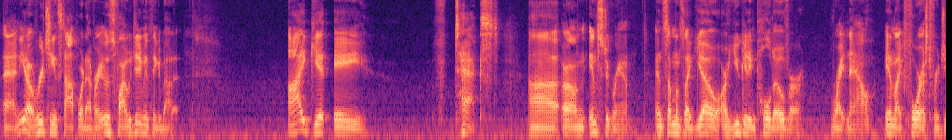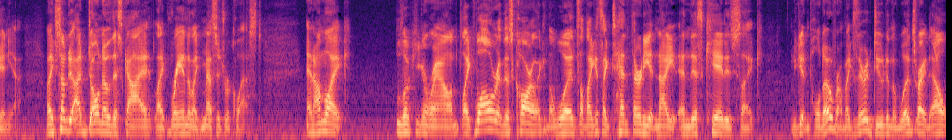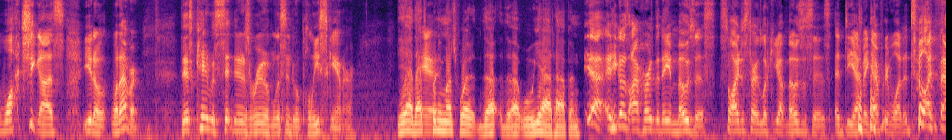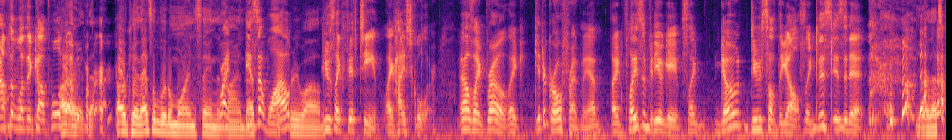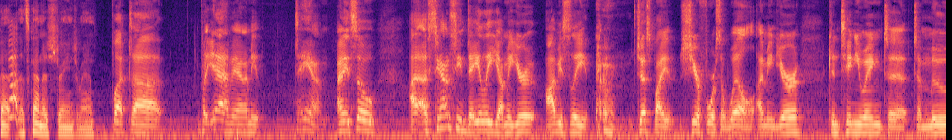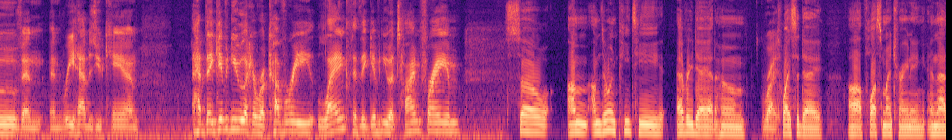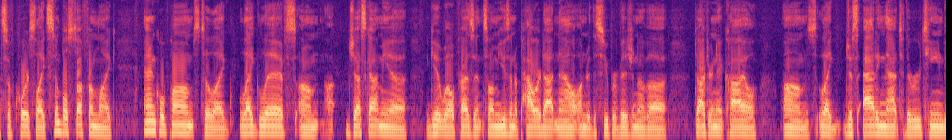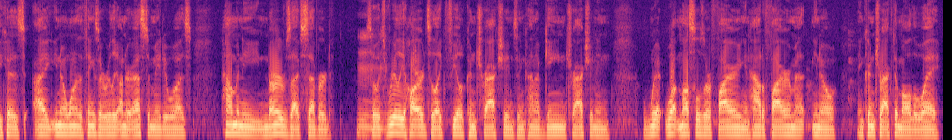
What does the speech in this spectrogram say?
and you know, routine stop, whatever. It was fine. We didn't even think about it. I get a f- text uh, on Instagram, and someone's like, "Yo, are you getting pulled over right now in like Forest, Virginia?" Like some dude, I don't know this guy, like random like message request, and I'm like looking around, like while we're in this car, like in the woods. I'm like, it's like 10:30 at night, and this kid is like, you're getting pulled over?" I'm like, "Is there a dude in the woods right now watching us?" You know, whatever. This kid was sitting in his room listening to a police scanner. Yeah, that's And- pretty much what the, that we had happen. Yeah, and he goes, I heard the name Moses, so I just started looking up Moses's and DMing everyone until I found the one that got pulled right, over. th- okay, that's a little more insane than right? mine. Isn't That's, that that's wild? pretty wild. He was like 15, like high schooler. And I was like, bro, like, get a girlfriend, man. Like, play some video games. Like, go do something else. Like, this isn't it. yeah, that's kind that's kind of strange, man. but uh but yeah man i mean damn i mean so I, i've kind of seen daily i mean you're obviously just by sheer force of will i mean you're continuing to to move and and rehab as you can have they given you like a recovery length have they given you a time frame So I'm I'm doing PT every day at home, Right. Twice a day, uh, plus my training, and that's of course like simple stuff from like ankle pumps to like leg lifts. Um, uh, Jess got me a get well present, so I'm using a Power Dot now under the supervision of uh, Dr. Nick Kyle. Um, s- like just adding that to the routine because I, you know, one of the things I really underestimated was how many nerves I've severed. So it's really hard to like feel contractions and kind of gain traction in wh- what muscles are firing and how to fire them at, you know, and contract them all the way.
